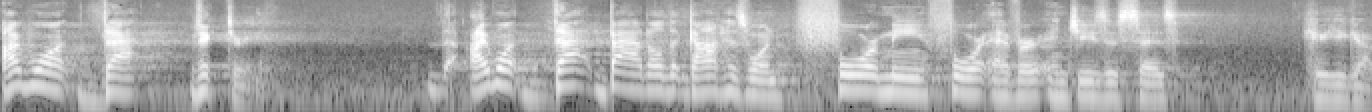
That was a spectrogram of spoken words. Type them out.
I want that victory. I want that battle that God has won for me forever. And Jesus says, Here you go.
